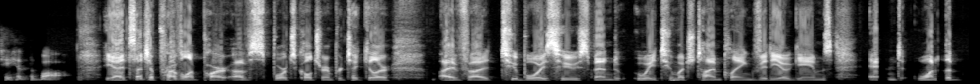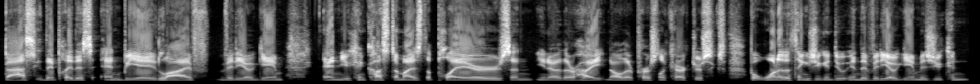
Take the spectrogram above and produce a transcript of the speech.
to hit the ball. Yeah, it's such a prevalent part of sports culture in particular. I've uh, two boys who spend way too much time playing video games, and one of the bas- they play this NBA Live video game, and you can customize the players and you know their height and all their personal characteristics. But one of the things you can do in the video game is you can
